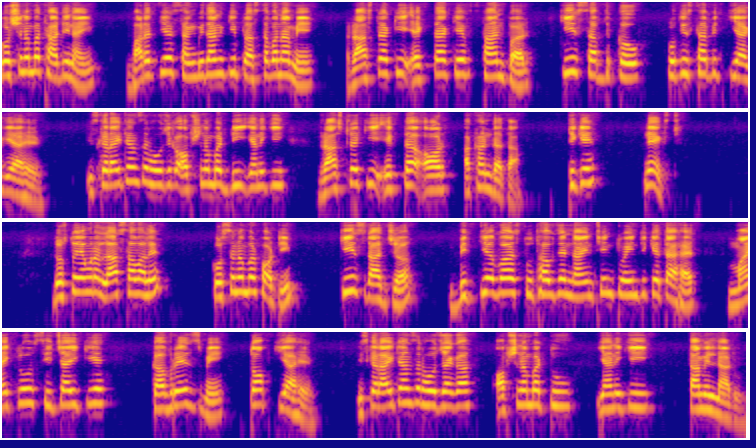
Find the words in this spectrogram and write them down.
question number thirty nine भारतीय संविधान की प्रस्तावना में राष्ट्र की एकता के स्थान पर किस शब्द को प्रतिस्थापित किया गया है? इसका राइट आंसर हो जाएगा ऑप्शन नंबर डी यानी कि राष्ट्र की एकता और अखंडता। ठीक है? नेक्स्ट दोस्तों, ये हमारा लास्ट सवाल है। क्वेश्चन नंबर फोर्टी किस राज्य वित्तीय वर्ष 2019-20 के तहत माइक्रो सिंचाई के कवरेज में टॉप किया है? इसका राइट आंसर हो जाएगा ऑप्शन नंबर टू यानी कि तमिलनाडु।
